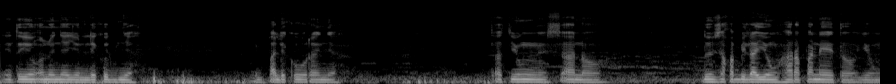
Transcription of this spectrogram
Ito yung ano niya yung likod niya. Yung palikuran niya. At yung ano doon sa kabila yung harapan nito yung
